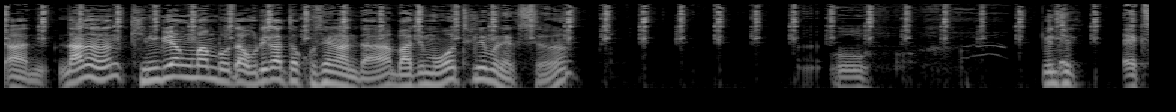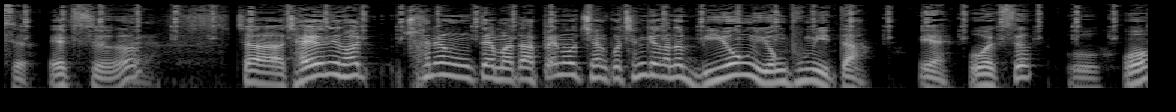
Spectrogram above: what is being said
자, 나는 김병만보다 우리가 더 고생한다. O, 틀리면 X. 오. 윤택 X. X. 네. 자, 자연인 활, 촬영 때마다 빼놓지 않고 챙겨가는 미용 용품이 있다. 예, OX? 오. O?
